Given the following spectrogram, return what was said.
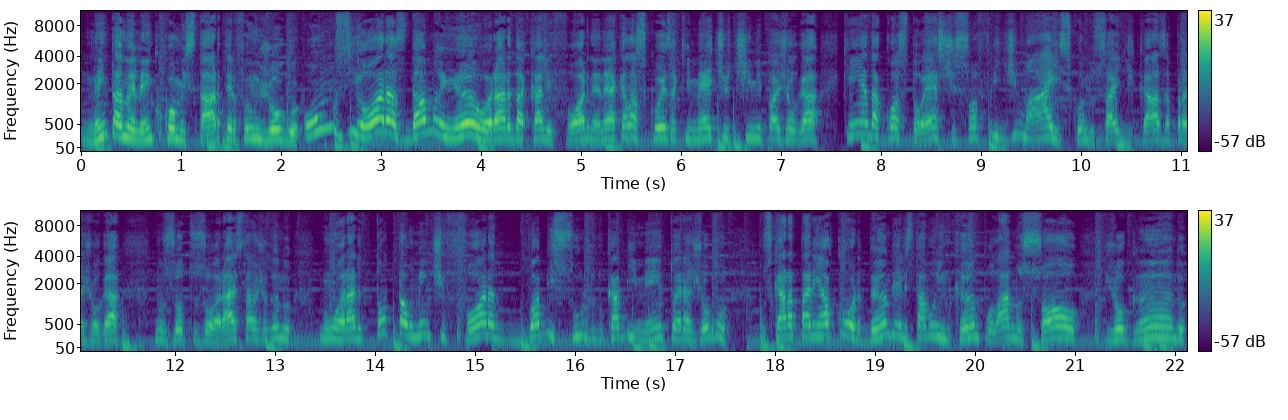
nem tá no elenco como starter. Foi um jogo 11 horas da manhã, horário da Califórnia, né? Aquelas coisas que mete o time para jogar. Quem é da costa oeste sofre demais quando sai de casa para jogar nos outros horários. Estava jogando num horário totalmente fora do absurdo, do cabimento. Era jogo os caras estarem acordando e eles estavam em campo lá no sol, jogando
